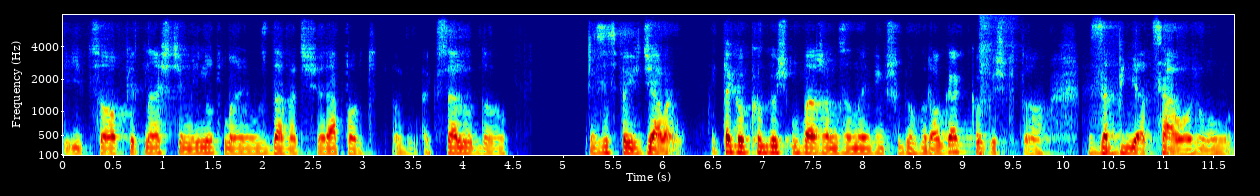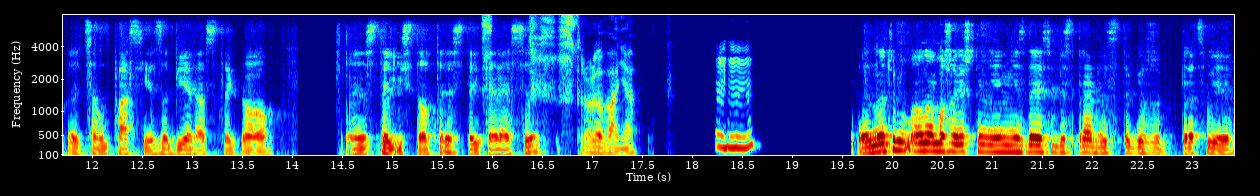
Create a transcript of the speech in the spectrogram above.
i co 15 minut mają zdawać raport w Excelu do, ze swoich działań. I tego kogoś uważam za największego wroga, kogoś, kto zabija całą, całą pasję, zabiera z tego, z tej istoty, z tej Teresy. Z trollowania. Mhm. Znaczy ona może jeszcze nie, nie zdaje sobie sprawy z tego, że pracuje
